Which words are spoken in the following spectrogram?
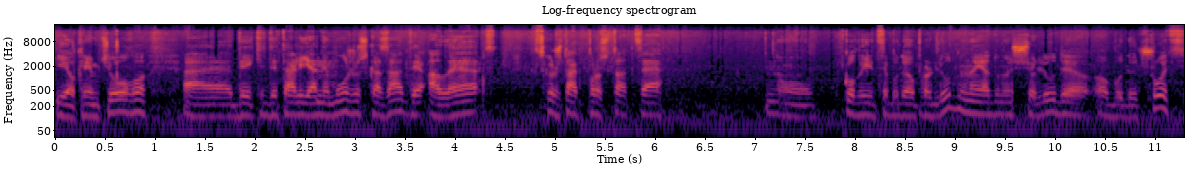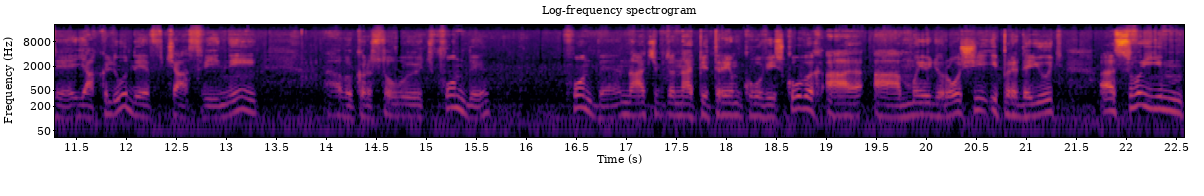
І окрім цього, е, деякі деталі я не можу сказати, але скажу так, просто це ну. Коли це буде оприлюднено, я думаю, що люди будуть в шоці, як люди в час війни використовують фонди, фонди, начебто на підтримку військових, а, а миють гроші і передають е, своїм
